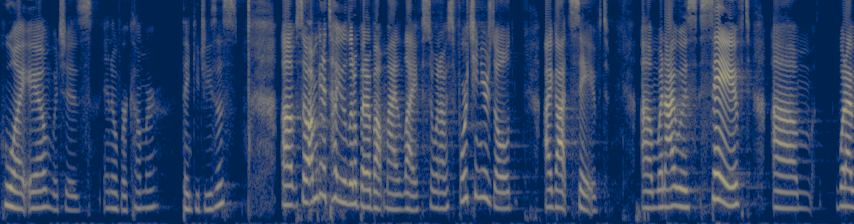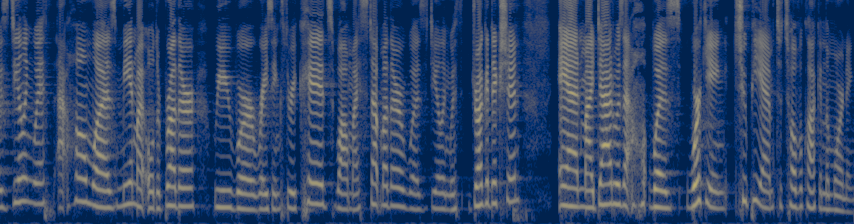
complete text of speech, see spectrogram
who I am, which is an overcomer. Thank you, Jesus. Um, so I'm going to tell you a little bit about my life. So when I was 14 years old, I got saved. Um, when I was saved, um, what I was dealing with at home was me and my older brother. We were raising three kids while my stepmother was dealing with drug addiction, and my dad was at was working 2 p.m. to 12 o'clock in the morning,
